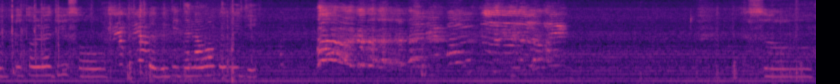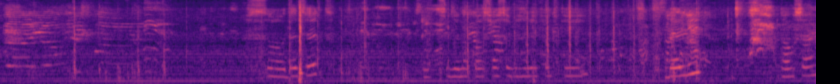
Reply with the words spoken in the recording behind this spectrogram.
Have already, so Pabili ka na ako, pabili. so so that's it. It's gonna cost you 750 Beli, thousand,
